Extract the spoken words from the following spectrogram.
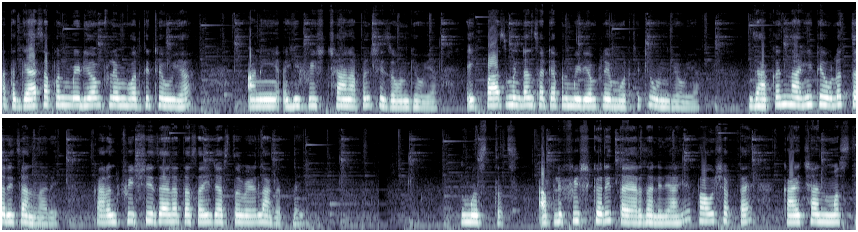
आता गॅस आपण मीडियम फ्लेमवरती ठेवूया आणि ही फिश छान आपण शिजवून घेऊया. एक पाच मिनटांसाठी आपण मीडियम फ्लेमवरती ठेवून घेऊया. झाकण नाही ठेवलं तरी चालणार आहे कारण फिश शिजायला तसाही जास्त वेळ लागत नाही. मस्तच. आपली फिश करी तयार झालेली आहे. पाहू शकताय काय छान मस्त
